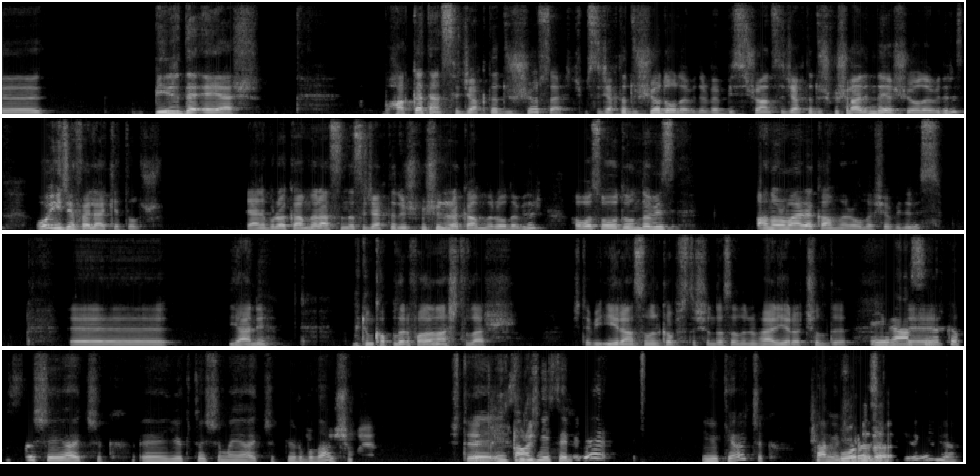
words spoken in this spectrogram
bir de eğer bu hakikaten sıcakta düşüyorsa, şimdi sıcakta düşüyor da olabilir ve biz şu an sıcakta düşmüş halinde yaşıyor olabiliriz. O iyice felaket olur. Yani bu rakamlar aslında sıcakta düşmüşün rakamları olabilir. Hava soğuduğunda biz anormal rakamlara ulaşabiliriz. Ee, yani bütün kapıları falan açtılar. İşte bir İran sınır kapısı dışında sanırım her yer açıldı. İran ee, sınır kapısı da şeye açık. E, yük taşımaya açık Gürbulak. Taşımaya. İşte e, insan turist... değilse bile yüke açık. Kamyon bu arada geliyor.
